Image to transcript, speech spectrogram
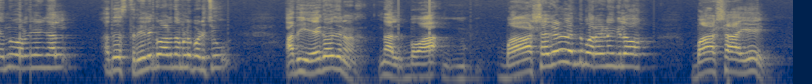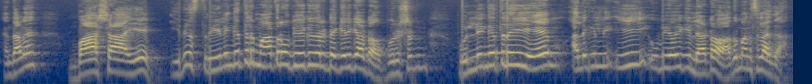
എന്ന് പറഞ്ഞു കഴിഞ്ഞാൽ അത് സ്ത്രീലിംഗമാണ് നമ്മൾ പഠിച്ചു. അത് ഏകവചനമാണ് എന്നാൽ ഭാഷകൾ എന്ന് പറയണമെങ്കിലോ? ഭാഷായേ. എന്താണ്? ഭാഷായേ. ഇത് സ്ത്രീലിംഗത്തിൽ മാത്രം ഉപയോഗിക്കുന്ന ഒരു ടെക്നിക്ക് കേട്ടോ പുരുഷൻ പുല്ലിംഗത്തിൽ ഈ ഏം അല്ലെങ്കിൽ ഈ ഉപയോഗിക്കില്ല കേട്ടോ. അത് മനസ്സിലാക്കുക.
